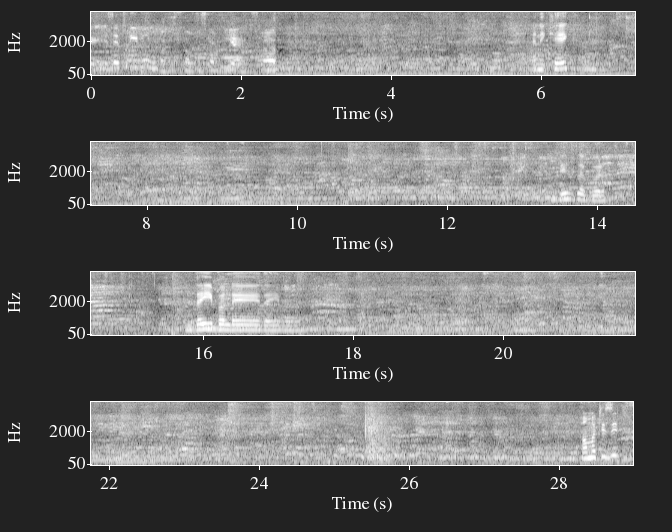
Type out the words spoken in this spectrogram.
Okay, is it free room? Yeah. Any cake? This is a good. Dahi bale. How much is it?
